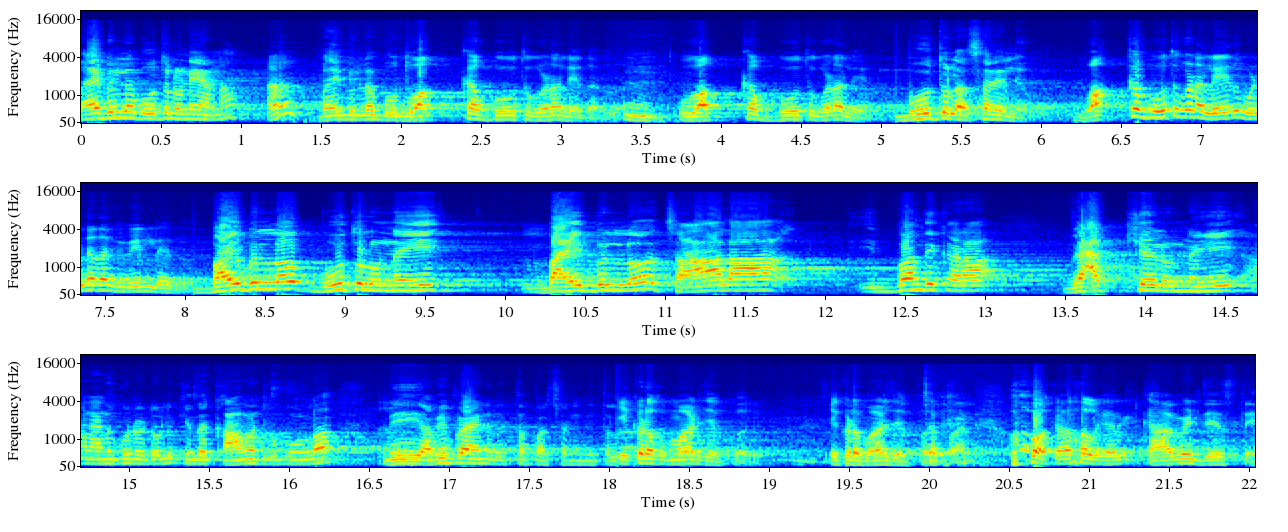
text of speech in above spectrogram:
బైబిల్లో బూతులు ఉన్నాయన్న? బైబిల్లో బూతులు. ఒక్క బూత్ కూడా లేదన్న. ఒక్క బూత్ కూడా లేదు. బూతులు అసలే లేవు. ఒక్క బూత్ కూడా లేదు ఉండేదానికి వీలు లేదు. బైబిల్లో బూతులు ఉన్నాయి. బైబిల్లో చాలా ఇబ్బందికర వ్యాఖ్యలు ఉన్నాయి అని అనుకునేటోళ్ళు కింద కామెంట్ రూపంలో మీ అభిప్రాయాన్ని వ్యక్తపరచండి మిత్రులు ఇక్కడ ఒక మాట చెప్పాలి. ఇక్కడ ఒక మాట చెప్పాలి. ఒకవేళ వాళ్ళు కనుక కామెంట్ చేస్తే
